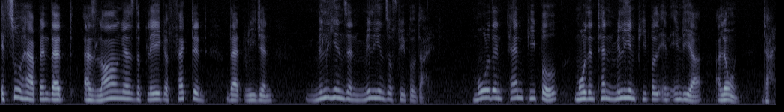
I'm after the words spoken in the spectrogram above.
it so happened that as long as the plague affected that region, millions and millions of people died. More than 10 people, more than 10 million people in India alone died.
